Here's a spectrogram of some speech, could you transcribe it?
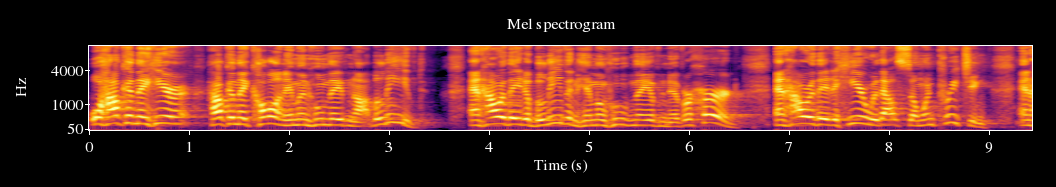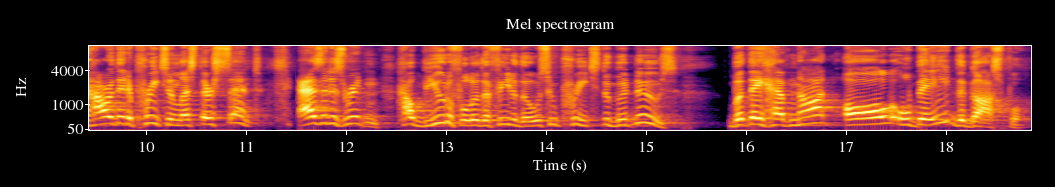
Well, how can they hear? How can they call on him in whom they've not believed? And how are they to believe in him of whom they have never heard? And how are they to hear without someone preaching? And how are they to preach unless they're sent? As it is written, how beautiful are the feet of those who preach the good news. But they have not all obeyed the gospel.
